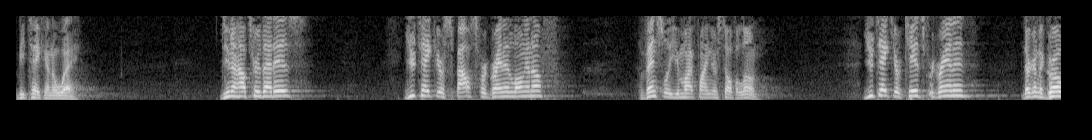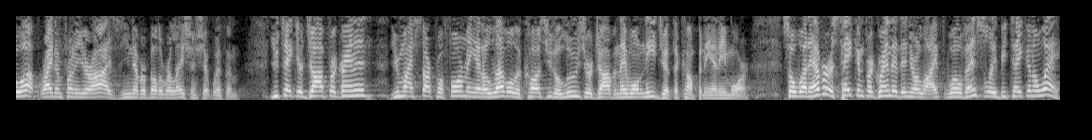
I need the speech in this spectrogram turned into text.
be taken away. Do you know how true that is? You take your spouse for granted long enough, eventually you might find yourself alone. You take your kids for granted, They're going to grow up right in front of your eyes and you never build a relationship with them. You take your job for granted, you might start performing at a level that cause you to lose your job and they won't need you at the company anymore. So whatever is taken for granted in your life will eventually be taken away.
